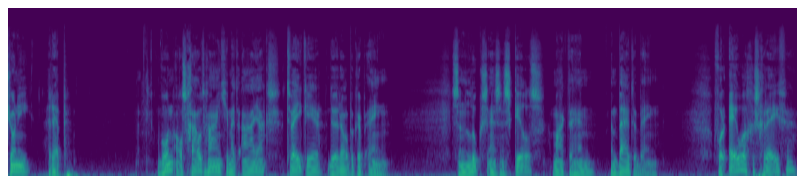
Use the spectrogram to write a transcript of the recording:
Johnny Rep. Won als goudhaantje met Ajax twee keer de Europa Cup 1. Zijn looks en zijn skills maakten hem een buitenbeen. Voor eeuwen geschreven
